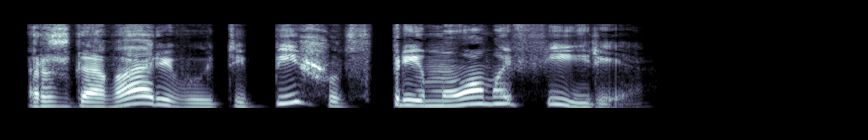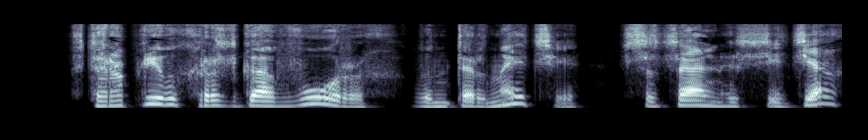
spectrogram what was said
разговаривают и пишут в прямом эфире. В торопливых разговорах в интернете, в социальных сетях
